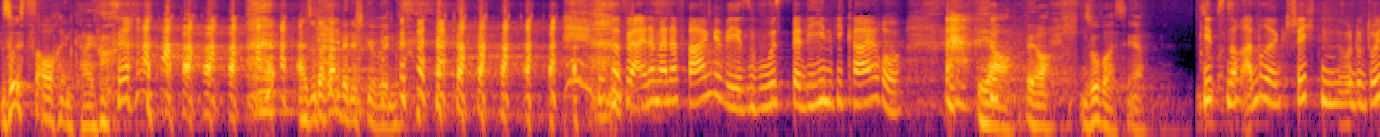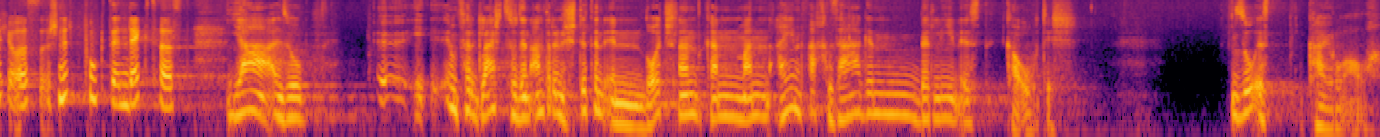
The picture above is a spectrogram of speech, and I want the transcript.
So ist es auch in Kairo. also daran werde ich gewöhnt. Das wäre eine meiner Fragen gewesen. Wo ist Berlin wie Kairo? Ja, ja, sowas, ja. Gibt es noch andere Geschichten, wo du durchaus Schnittpunkte entdeckt hast? Ja, also äh, im Vergleich zu den anderen Städten in Deutschland kann man einfach sagen, Berlin ist chaotisch. So ist Kairo auch.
